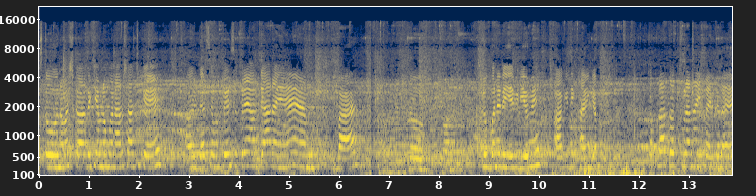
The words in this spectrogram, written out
दोस्तों नमस्कार। देखिए हम लोग बनारस आ चुके हैं और इधर से हम ट्रेन से उतरे हैं और जा रहे हैं बाहर। तो आप लोग बने रहिए वीडियो में। आगे दिखाएँगे आप कपड़ा तो पुराना ही पहन कर है।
